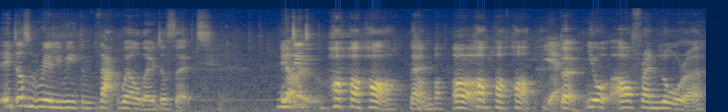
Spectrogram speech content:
it doesn't really read them that well, though, does it? No. It did ha ha ha then. Ha, ha, ha. ha ha ha. Yeah. But your our friend Laura,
